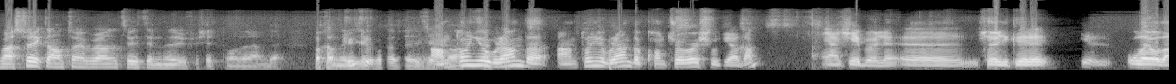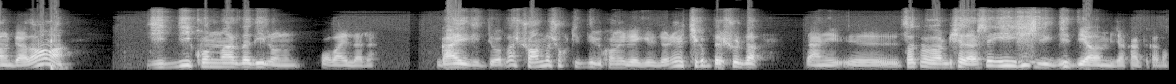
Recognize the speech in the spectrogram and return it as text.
Ben sürekli Antonio Brown'un Twitter'ını refresh ettim o dönemde. Bakalım ne diyecek, bakalım ne diyecek. Antonio Brown da Antonio Brown da controversial bir adam. Yani şey böyle e, söyledikleri e, olay olan bir adam ama ciddi konularda değil onun olayları. Gayet ciddi olay. Şu anda çok ciddi bir konuyla ilgili dönüyor. Çıkıp da şurada yani e, saçma sapan bir şey derse iyi hiç ciddiye alınmayacak artık adam.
